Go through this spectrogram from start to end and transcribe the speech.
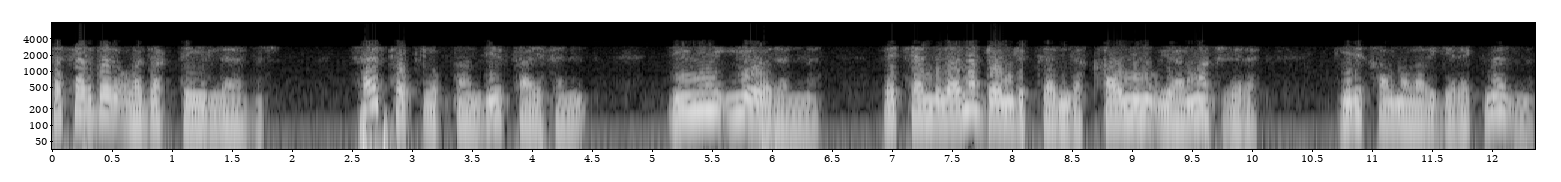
seferber olacak değillerdir. Her topluluktan bir taifenin dinini iyi öğrenme ve kendilerine döndüklerinde kavmini uyarmak üzere geri kalmaları gerekmez mi?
